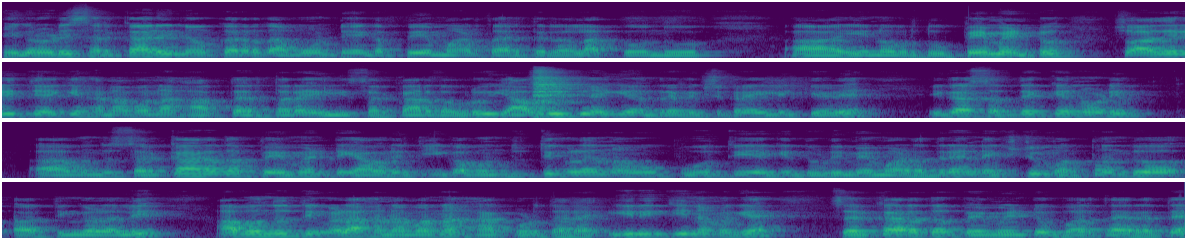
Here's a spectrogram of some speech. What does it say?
ಈಗ ನೋಡಿ ಸರ್ಕಾರಿ ನೌಕರರದ ಅಮೌಂಟ್ ಹೆಂಗೆ ಪೇ ಮಾಡ್ತಾ ಇರ್ತಿರಲ್ಲ ಒಂದು ಆ, ಏನು ಅವ್ರದ್ದು ಪೇಮೆಂಟ್ ಸೊ ಅದೇ ರೀತಿಯಾಗಿ ಹಣವನ್ನ ಹಾಕ್ತಾ ಇರ್ತಾರೆ ಇಲ್ಲಿ ಸರ್ಕಾರದವರು. ಯಾವ ರೀತಿಯಾಗಿ ಅಂದ್ರೆ ವೀಕ್ಷಕರ ಇಲ್ಲಿ ಕೇಳಿ. ಈಗ ಸದ್ಯಕ್ಕೆ ನೋಡಿ ಆ ಒಂದು ಸರ್ಕಾರದ ಪೇಮೆಂಟ್ ಯಾವ ರೀತಿ, ಈಗ ಒಂದು ತಿಂಗಳ ನಾವು ಪೂರ್ತಿಯಾಗಿ ದುಡಿಮೆ ಮಾಡಿದ್ರೆ ನೆಕ್ಸ್ಟ್ ಮತ್ತೊಂದು ತಿಂಗಳಲ್ಲಿ ಆ ಒಂದು ತಿಂಗಳ ಹಣವನ್ನ ಹಾಕೊಡ್ತಾರೆ ಈ ರೀತಿ ನಮಗೆ ಸರ್ಕಾರದ ಪೇಮೆಂಟ್ ಬರ್ತಾ ಇರತ್ತೆ.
